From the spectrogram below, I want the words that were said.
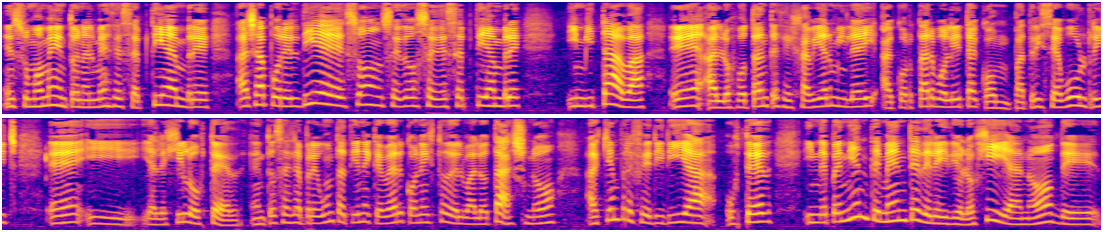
en su momento, en el mes de septiembre, allá por el 10, 11, 12 de septiembre, invitaba eh, a los votantes de Javier Milei a cortar boleta con Patricia Bullrich eh, y, y, elegirlo a usted. Entonces la pregunta tiene que ver con esto del balotage, ¿no? ¿A quién preferiría usted, independientemente de la ideología, ¿no? De,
